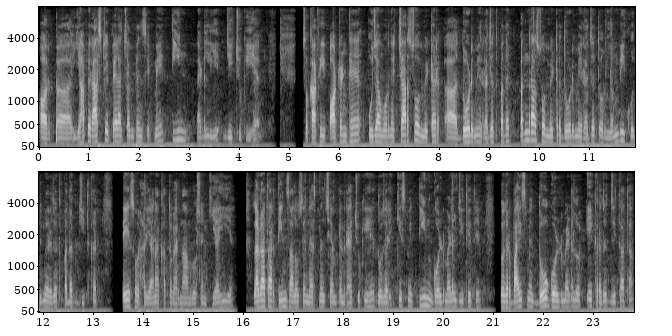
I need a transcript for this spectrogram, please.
और यहाँ पे राष्ट्रीय पैरा चैंपियनशिप में तीन मेडल ये जीत चुकी है। सो, काफ़ी इंपॉर्टेंट है। पूजा मोर ने 400 मीटर दौड़ में रजत पदक 1500 मीटर दौड़ में रजत और लंबी कूद में रजत पदक जीतकर देश और हरियाणा का तो घर नाम रोशन किया ही है। लगातार तीन सालों से नेशनल चैंपियन रह चुकी है। 2021 में तीन गोल्ड मेडल जीते थे। 2022 में दो गोल्ड मेडल और एक रजत जीता था।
